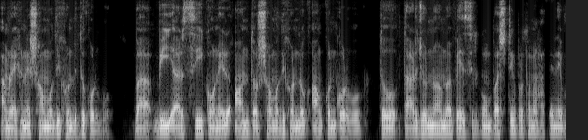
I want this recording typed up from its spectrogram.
আমরা এখানে সমদ্বিখণ্ডিত করব। বা বি আর সি কোণের অন্তর সমদ্বিখণ্ডক অঙ্কন করব। তো তার জন্য আমরা পেন্সিল কম্পাসটি প্রথমে হাতে নেব।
